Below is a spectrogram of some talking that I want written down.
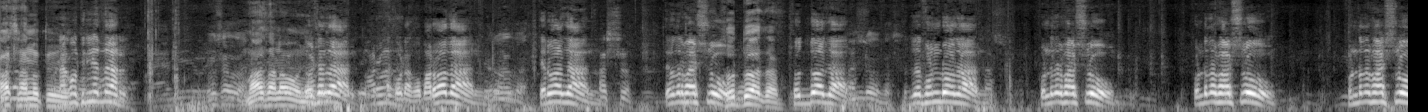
মাছ আনোতে টাকা ত্রিশ হাজার। মাছ আনো দশ হাজার। বারো হাজার। তেরো হাজার। তেরো হাজার পাঁচশো। হাজার। চোদ্দ হাজার। চোদ্দ হাজার পনেরো হাজার। পনেরো হাজার পাঁচশো। পাঁচশো পনেরো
